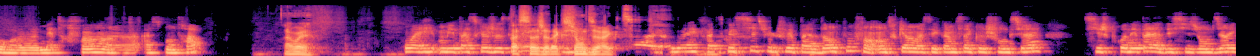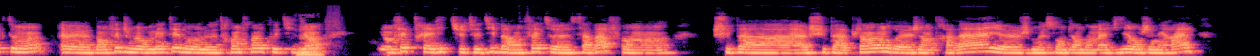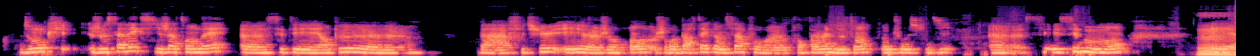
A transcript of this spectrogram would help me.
pour euh, mettre fin euh, à ce contrat. Ah ouais. Ouais, mais parce que je sais. Passage à l'action directe. Ouais, parce que si tu le fais pas d'un coup, enfin, en tout cas, moi, c'est comme ça que je fonctionne. Si je prenais pas la décision directement, euh, bah, en fait, je me remettais dans le train-train quotidien. Mmh. Et en fait, très vite, tu te dis, bah, en fait, ça va, enfin, je suis pas, je suis pas à plaindre, j'ai un travail, je me sens bien dans ma vie en général. Donc, je savais que si j'attendais, c'était un peu bah, foutu et euh, je, je, repartais comme ça pour, euh, pour pas mal de temps. Donc je me suis dit, euh, c'est le moment. Hmm. Et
